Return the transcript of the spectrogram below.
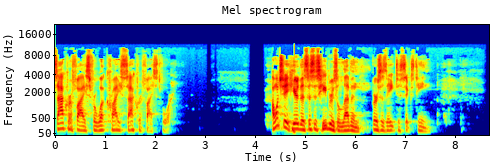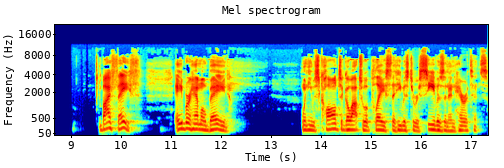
sacrifice for what Christ sacrificed for. I want you to hear this. This is Hebrews 11, verses 8 to 16. By faith, Abraham obeyed when he was called to go out to a place that he was to receive as an inheritance.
